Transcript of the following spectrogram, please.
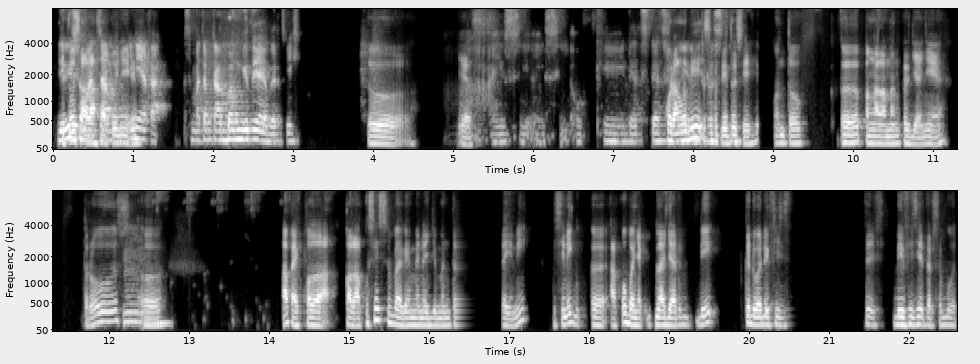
jadi itu salah satunya ya. ini ya. ya kak. Semacam cabang gitu ya berarti. Tuh Yes. Ah, I see, I see. Oke, okay. that's that's kurang really lebih seperti itu sih untuk uh, pengalaman kerjanya ya. Terus hmm. uh, apa ya? Kalau kalau aku sih sebagai manajemen ini di sini uh, aku banyak belajar di kedua divisi divisi tersebut.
